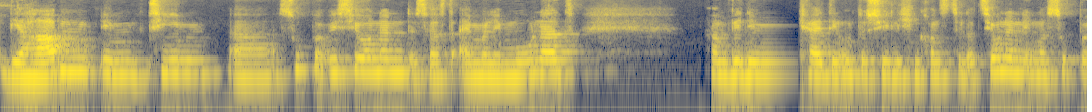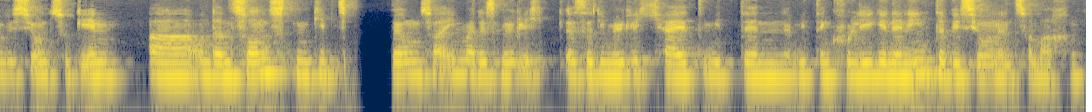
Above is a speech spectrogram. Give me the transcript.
Wir haben im Team äh, Supervisionen, das heißt einmal im Monat haben wir die Möglichkeit, in unterschiedlichen Konstellationen in eine Supervision zu gehen. Äh, und ansonsten gibt es bei uns auch immer das möglich, also die Möglichkeit, mit den, mit den Kolleginnen Intervisionen zu machen.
